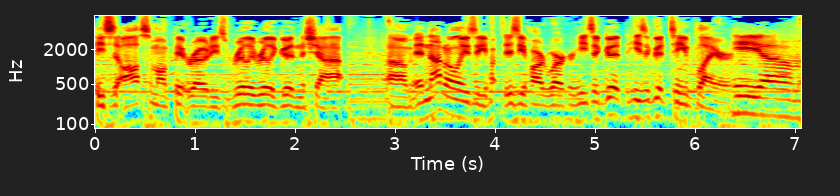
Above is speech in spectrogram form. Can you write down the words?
He's awesome on pit road. He's really, really good in the shop. Um, and not only is he is he hard worker, he's a good he's a good team player. He um,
